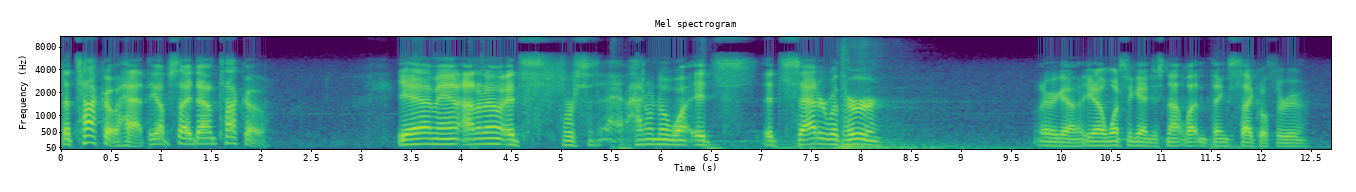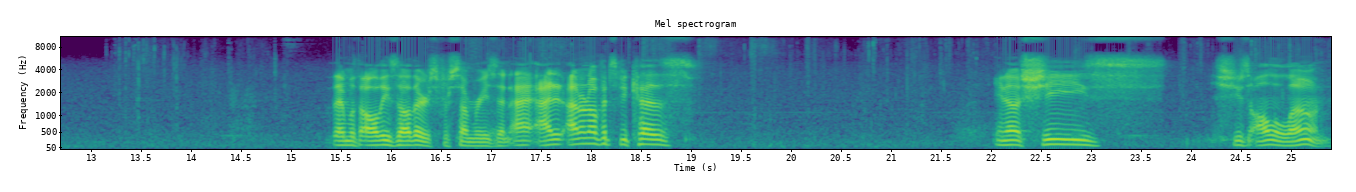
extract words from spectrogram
The taco hat, the upside down taco. Yeah, man, I don't know. It's for I don't know what it's it's sadder with her. There we go. You know, once again, just not letting things cycle through. Then with all these others, for some reason, I I, I don't know if it's because you know she's she's all alone.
